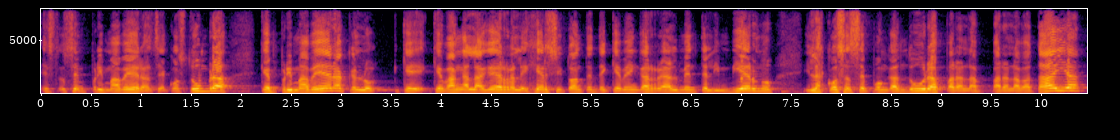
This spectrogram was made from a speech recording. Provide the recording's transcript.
Esto es en primavera. Se acostumbra que en primavera que, van a la guerra el ejército antes de que venga realmente el invierno y las cosas se pongan duras para la, para la batalla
